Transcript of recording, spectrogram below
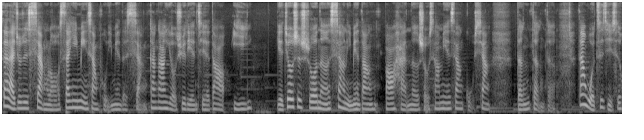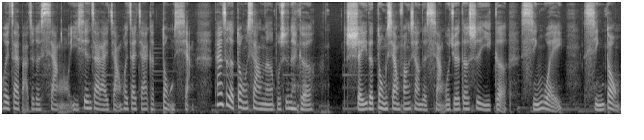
再来就是相喽，三一命相谱里面的相，刚刚有去连接到一。也就是说呢，相里面当包含了手相、面相、骨相等等的，但我自己是会再把这个相哦，以现在来讲会再加一个动相，但这个动相呢，不是那个 谁的动向方向的向，我觉得是一个行为、行动、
